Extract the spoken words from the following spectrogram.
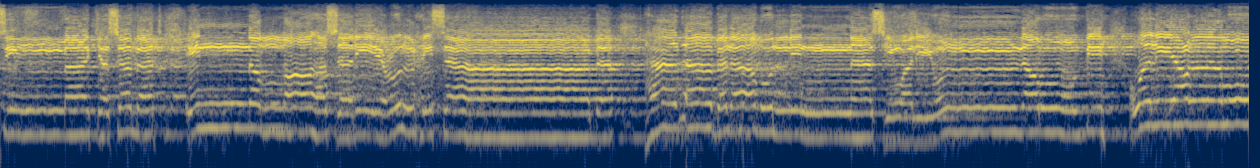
نفس ما كسبت إن الله سريع الحساب. هذا بلاغ للناس ولينذروا به وليعلموا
